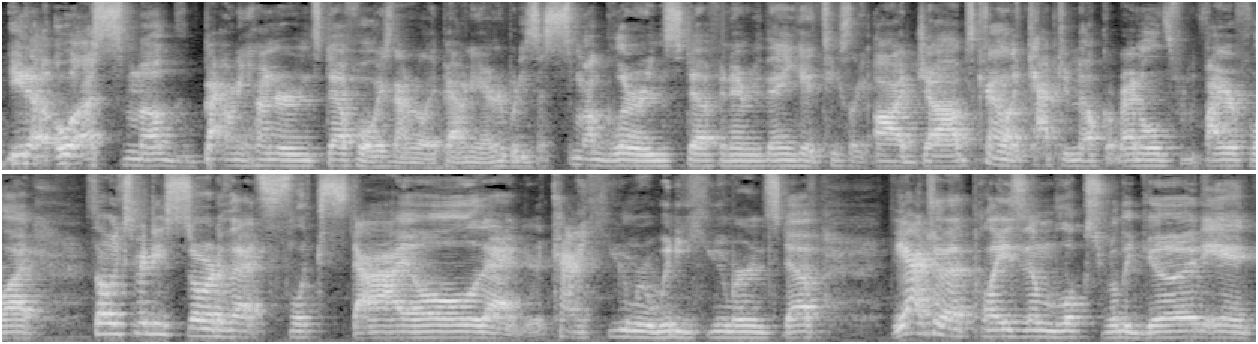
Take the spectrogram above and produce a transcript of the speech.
you know, a smug bounty hunter and stuff. Well, he's not really a bounty hunter, but he's a smuggler and stuff and everything. He takes like odd jobs. Kind of like Captain Malcolm Reynolds from Firefly. So I'm expecting sort of that slick style, that kind of humor, witty humor and stuff the actor that plays him looks really good, and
